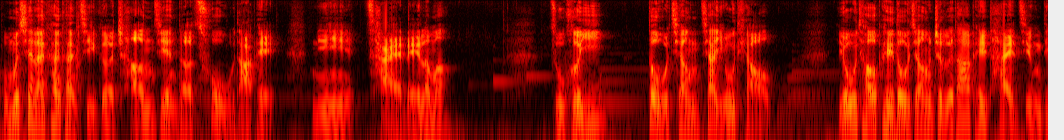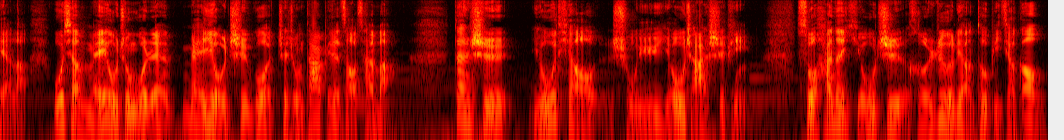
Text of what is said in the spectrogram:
我们先来看看几个常见的错误搭配，你踩雷了吗？组合一：豆浆加油条，油条配豆浆这个搭配太经典了，我想没有中国人没有吃过这种搭配的早餐吧。但是，油条属于油炸食品。所含的油脂和热量都比较高，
